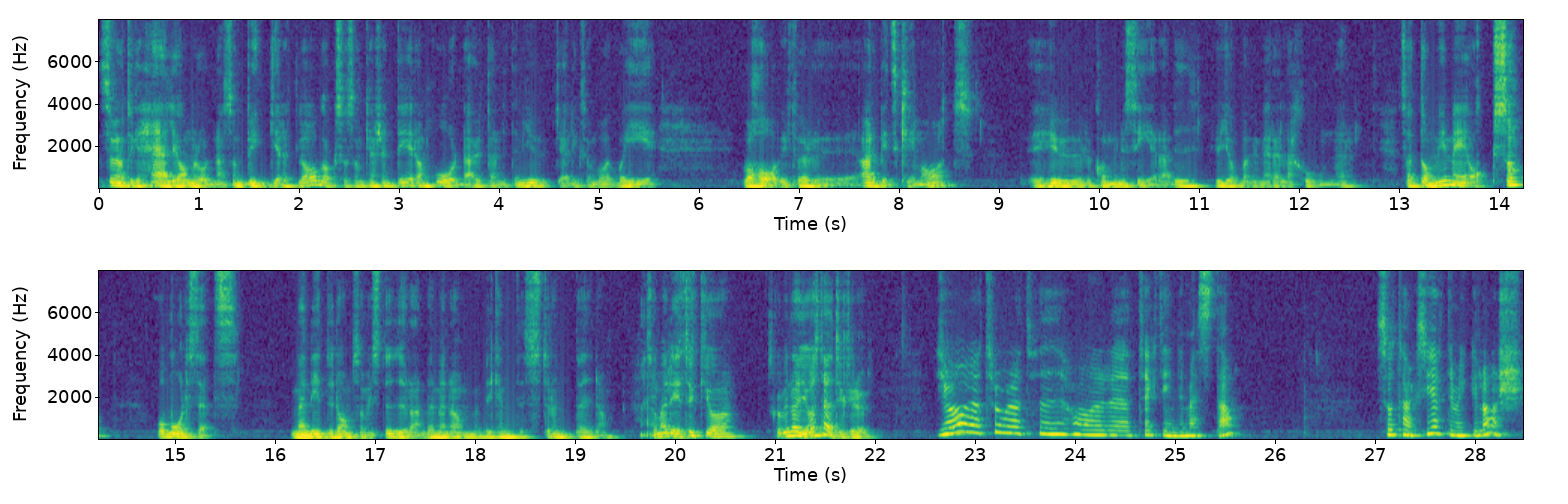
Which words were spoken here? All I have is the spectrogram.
som jag tycker härliga områdena som bygger ett lag också som kanske inte är de hårda utan lite mjuka. Liksom, vad, vad, är, vad har vi för eh, arbetsklimat? Eh, hur kommunicerar vi? Hur jobbar vi med relationer? Så att de är med också och målsätts. Men det är inte de som är styrande, men de, vi kan inte strunta i dem. Nej. Så med det tycker jag, ska vi nöja oss där tycker du? Ja, jag tror att vi har eh, täckt in det mesta. Så tack så jättemycket Lars.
